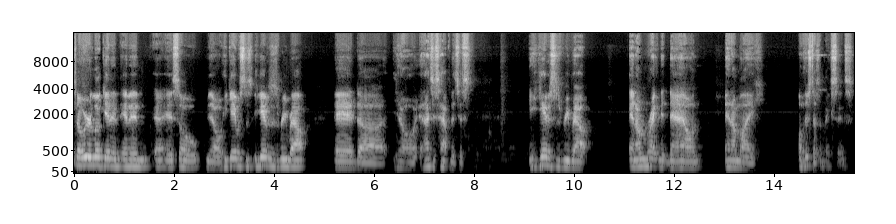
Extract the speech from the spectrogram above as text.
so we were looking and, and then uh, and so you know he gave us this, he gave us his reroute and uh you know and i just happened to just he gave us his reroute and i'm writing it down and i'm like oh, this doesn't make sense.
